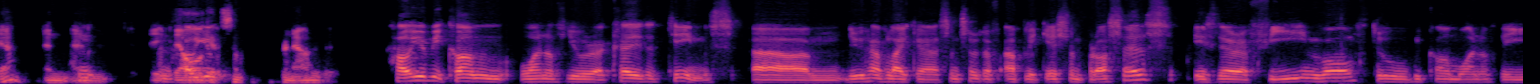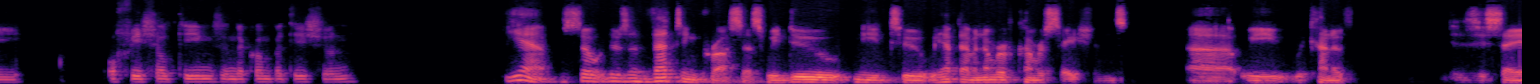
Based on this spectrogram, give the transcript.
yeah, and, and, they, they all you, get something different out of it. How you become one of your accredited teams? Um, do you have like a, some sort of application process? Is there a fee involved to become one of the official teams in the competition? Yeah, so there's a vetting process. We do need to. We have to have a number of conversations. Uh, we we kind of, as you say,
